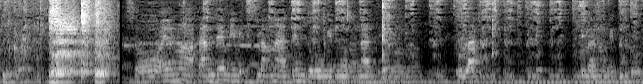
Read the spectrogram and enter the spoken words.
So, ayan mga katandem, i-mix lang natin. Durugin muna natin yung pula. Pula ng itlog.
